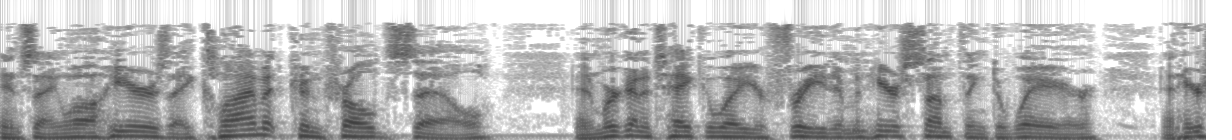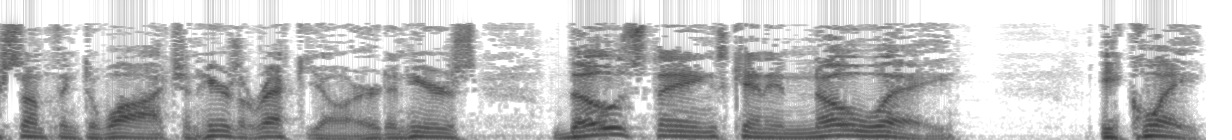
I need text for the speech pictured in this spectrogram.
and saying, well, here's a climate controlled cell and we're going to take away your freedom and here's something to wear and here's something to watch and here's a rec yard and here's those things can in no way equate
